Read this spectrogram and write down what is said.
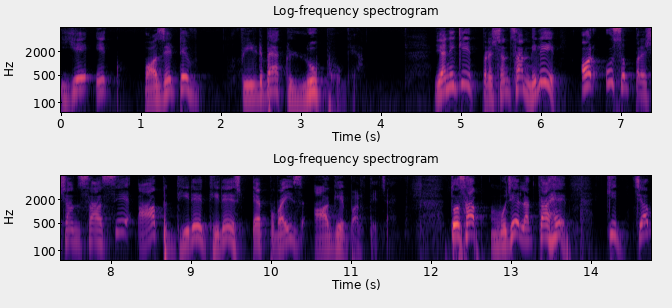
ये एक पॉजिटिव फीडबैक लूप हो गया। यानी कि प्रशंसा मिली और उस प्रशंसा से आप धीरे धीरे स्टेप वाइज आगे बढ़ते जाए। तो साहब, मुझे लगता है कि जब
